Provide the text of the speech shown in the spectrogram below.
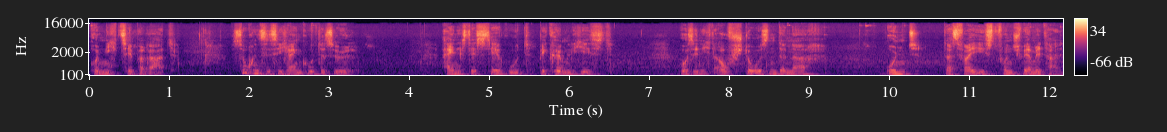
und nicht separat. Suchen Sie sich ein gutes Öl. Eines, das sehr gut bekömmlich ist, wo Sie nicht aufstoßen danach und das frei ist von Schwermetallen.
